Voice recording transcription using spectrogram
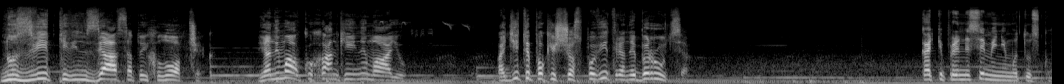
Ну звідки він взявся, той хлопчик? Я не мав коханки і не маю. А діти поки що з повітря не беруться. Катю, принеси мені мотузку.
